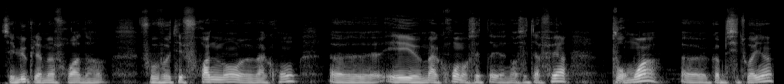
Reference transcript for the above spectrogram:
C'est Luc la main froide. Il hein. faut voter froidement euh, Macron. Euh, et Macron, dans cette, dans cette affaire, pour moi, euh, comme citoyen,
